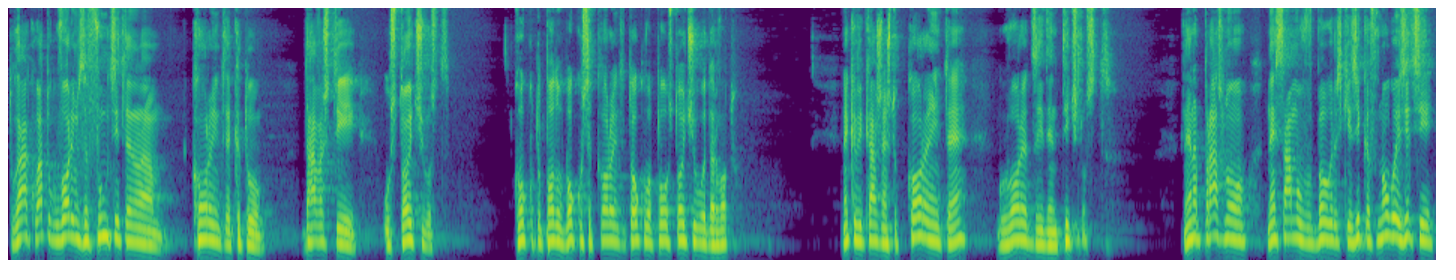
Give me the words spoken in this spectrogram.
Тогава, когато говорим за функциите на корените като даващи устойчивост, колкото по-дълбоко са корените, толкова по-устойчиво е дървото. Нека ви кажа нещо. Корените говорят за идентичност. Не на празно, не само в български язик, а в много езици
